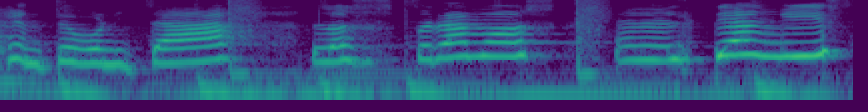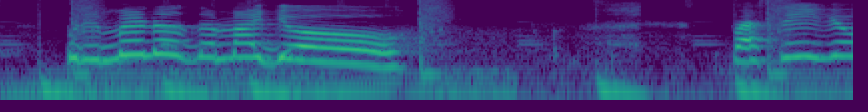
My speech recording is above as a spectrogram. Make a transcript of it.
gente bonita. Los esperamos en el Tianguis primero de mayo. Pasillo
